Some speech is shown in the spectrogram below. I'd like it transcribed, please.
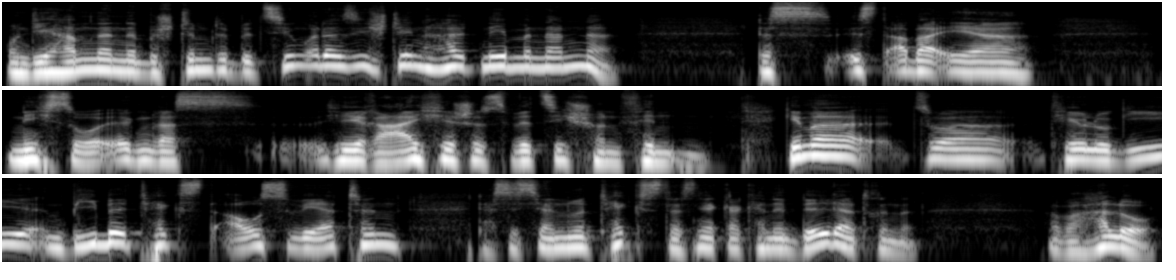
Und die haben dann eine bestimmte Beziehung oder sie stehen halt nebeneinander. Das ist aber eher nicht so. Irgendwas Hierarchisches wird sich schon finden. Gehen wir zur Theologie, einen Bibeltext auswerten. Das ist ja nur Text, da sind ja gar keine Bilder drinne. Aber hallo,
